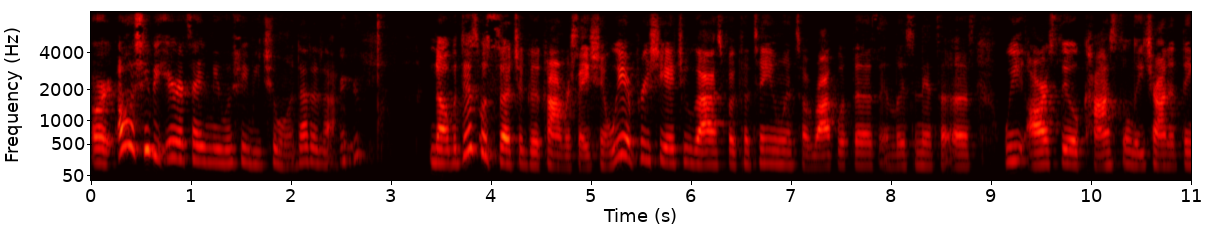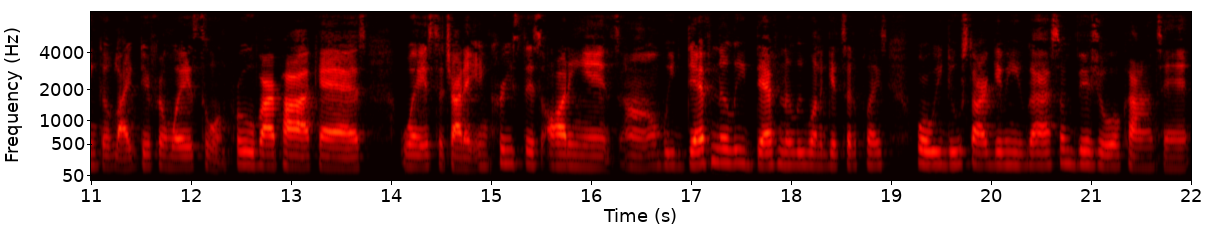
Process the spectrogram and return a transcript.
or oh she be irritating me when she be chewing. Da da da. No, but this was such a good conversation. We appreciate you guys for continuing to rock with us and listening to us. We are still constantly trying to think of like different ways to improve our podcast ways to try to increase this audience. Um, we definitely, definitely want to get to the place where we do start giving you guys some visual content.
